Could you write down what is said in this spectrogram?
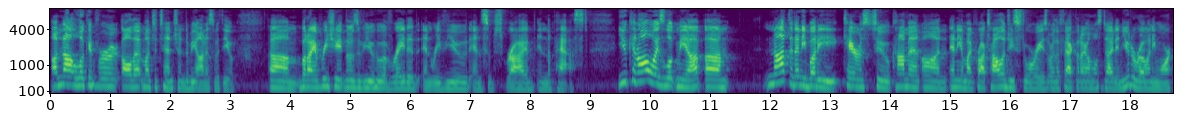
I'm not looking for all that much attention, to be honest with you. Um, but I appreciate those of you who have rated and reviewed and subscribed in the past. You can always look me up. Um, not that anybody cares to comment on any of my proctology stories or the fact that I almost died in utero anymore.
